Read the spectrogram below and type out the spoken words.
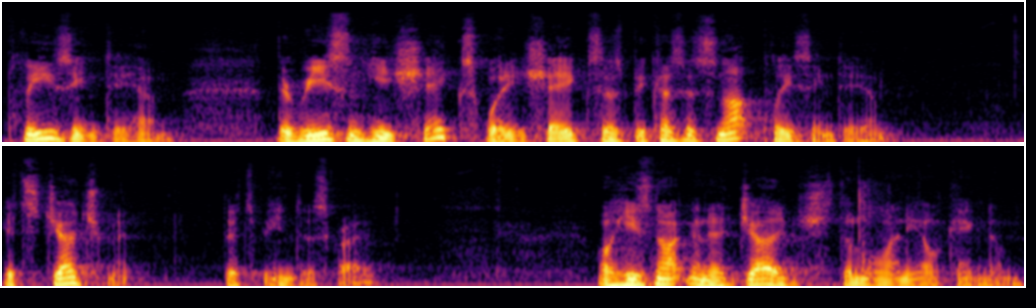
pleasing to him. The reason he shakes what he shakes is because it's not pleasing to him. It's judgment that's being described. Well, he's not going to judge the millennial kingdom.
